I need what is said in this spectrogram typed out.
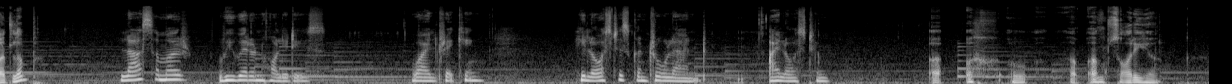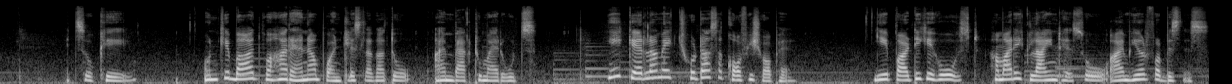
मतलब? Last summer, we were on holidays. While trekking, he lost his control and I lost him. I am sorry It's okay. उनके बाद वहाँ रहना पॉइंटलेस लगा तो I am back to my roots ये केरला में एक छोटा सा कॉफ़ी शॉप है। ये पार्टी के होस्ट हमारे क्लाइंट है so I am here for business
